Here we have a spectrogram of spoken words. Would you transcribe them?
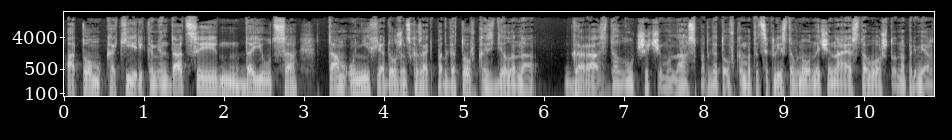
о том, какие рекомендации даются. Там у них, я должен сказать, подготовка сделана гораздо лучше, чем у нас подготовка мотоциклистов. Ну, начиная с того, что, например,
